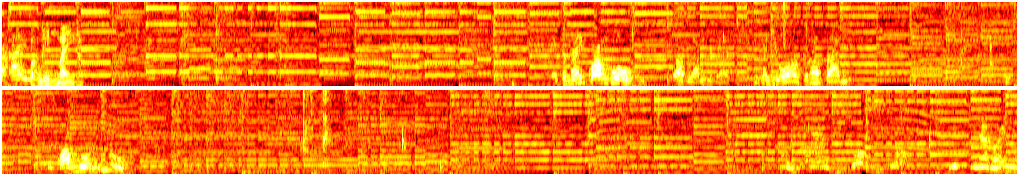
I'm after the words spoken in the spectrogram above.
ตายปักดินไหมครับ สมัยกวางโบกรอบหลังก็ได้ที่จะอยู่ออกตัวหน้าปานกวางโบกนี่อยู่ยึดแม่น้อยนี่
